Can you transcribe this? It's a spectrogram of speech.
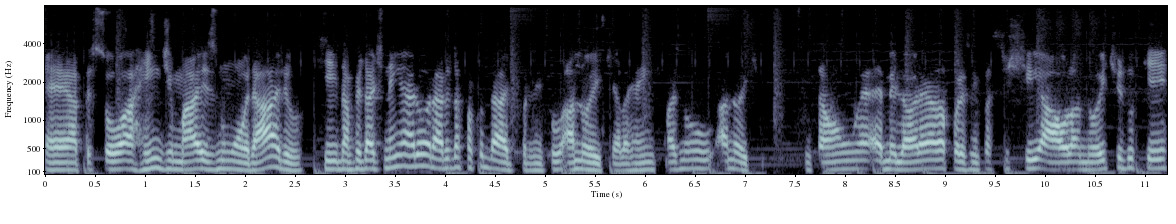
é, a pessoa rende mais num horário que na verdade nem era o horário da faculdade, por exemplo, à noite, ela rende mais no, à noite. Então é, é melhor ela, por exemplo, assistir a aula à noite do que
